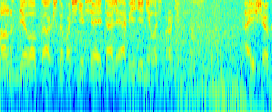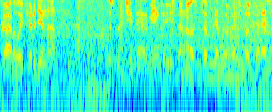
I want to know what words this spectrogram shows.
Он сделал так, что почти вся Италия объединилась против нас. А еще Карл и Фердинанд. Значит, армия крестоносцев, которая столько раз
